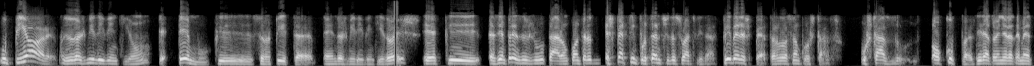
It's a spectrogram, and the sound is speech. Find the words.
O pior de 2021, temo que se repita em 2022, é que as empresas lutaram contra aspectos importantes da sua atividade. Primeiro aspecto, a relação com o Estado. O Estado ocupa, direto ou indiretamente,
